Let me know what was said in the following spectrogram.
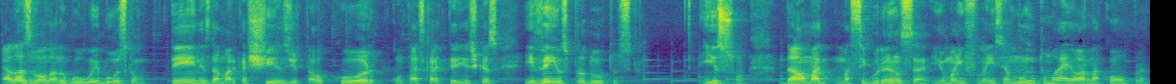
elas vão lá no Google e buscam tênis da marca X, de tal cor, com tais características e veem os produtos. Isso dá uma, uma, segurança e uma influência muito maior na compra.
